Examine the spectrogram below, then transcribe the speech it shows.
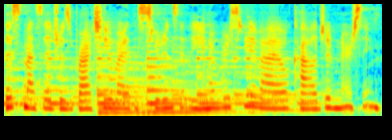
This message was brought to you by the students at the University of Iowa College of Nursing.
